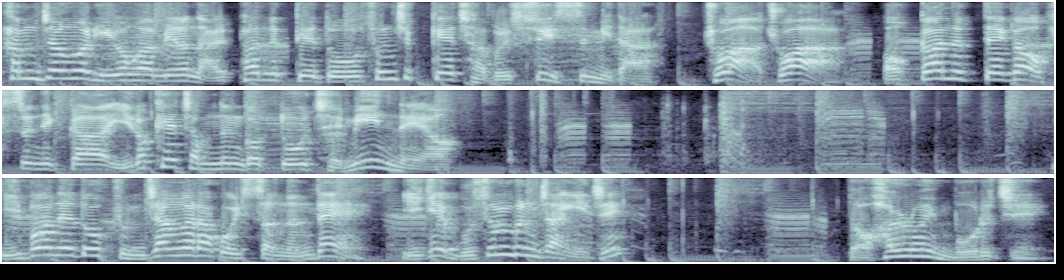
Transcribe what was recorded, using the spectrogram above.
함정을 이용하면 알파 늑대도 손쉽게 잡을 수 있습니다. 좋아, 좋아. 억가 늑대가 없으니까 이렇게 잡는 것도 재미있네요. 이번에도 분장을 하고 있었는데 이게 무슨 분장이지? 너 할로윈 모르지?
